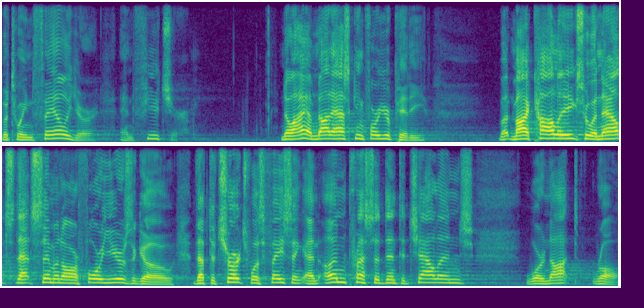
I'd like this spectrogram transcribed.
between failure and future. No, I am not asking for your pity. But my colleagues who announced that seminar four years ago that the church was facing an unprecedented challenge were not wrong.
